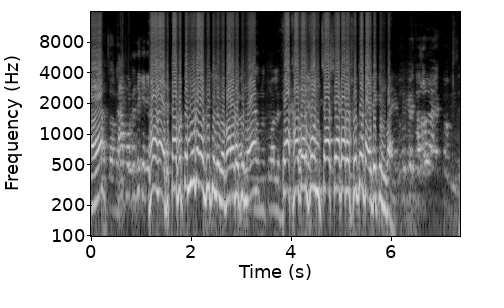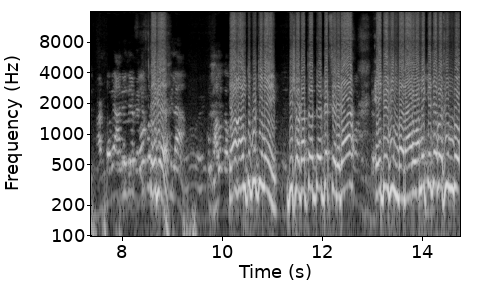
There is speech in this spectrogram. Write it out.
হ্যাঁ? কাপড়টা দিকে হ্যাঁ হ্যাঁ এটা কাপড়টা মোটা বিক্রি নেবে বারোটা কিনে এক হাজার পঞ্চাশ এগারোশো টাকা এটা কিনবাই আমি তো বুঝি নেই। বিষয়টা তো দেখছেন এটা এইটা কিনবেন আর অনেকে যাবে কিনবো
